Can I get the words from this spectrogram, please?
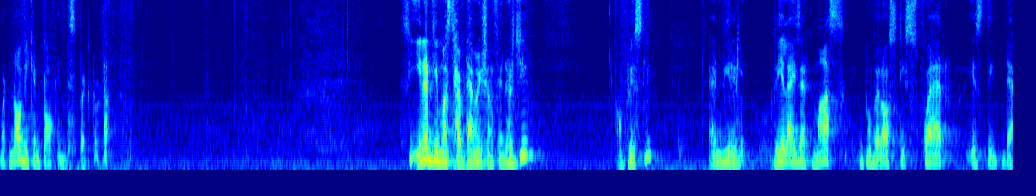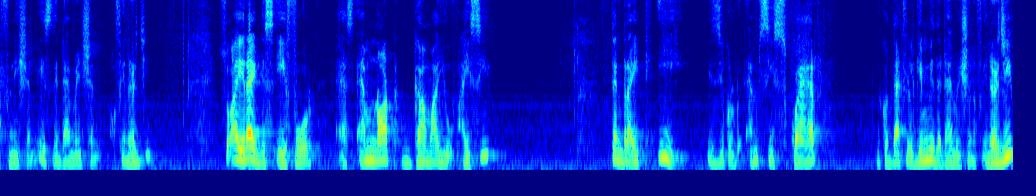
but now we can talk in this particular term. See, energy must have dimension of energy, obviously, and we re realize that mass into velocity square is the definition, is the dimension of energy. So, I write this A 4 as m naught gamma u i c, then write E is equal to m c square, because that will give me the dimension of energy.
